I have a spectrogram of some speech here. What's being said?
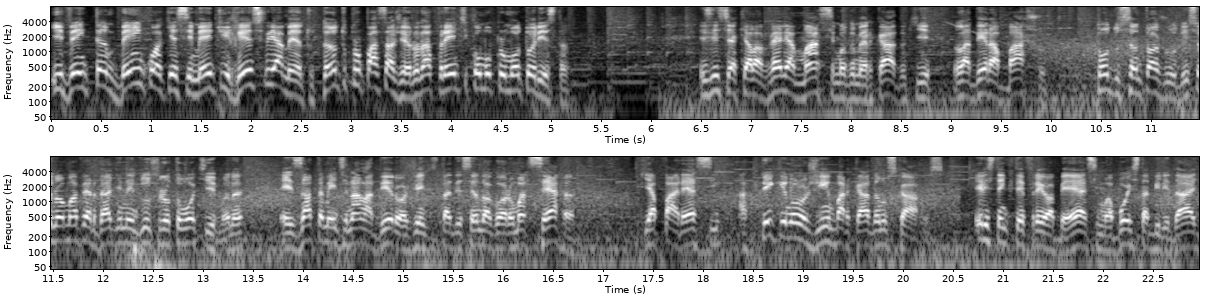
E vem também com aquecimento e resfriamento, tanto para o passageiro da frente como para o motorista. Existe aquela velha máxima do mercado que ladeira abaixo todo santo ajuda. Isso não é uma verdade na indústria automotiva, né? É exatamente na ladeira, a gente está descendo agora uma serra que aparece a tecnologia embarcada nos carros. Eles têm que ter freio ABS, uma boa estabilidade,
